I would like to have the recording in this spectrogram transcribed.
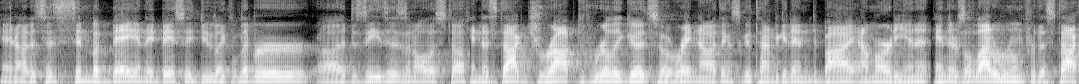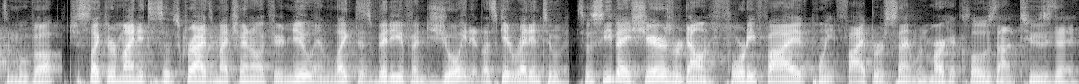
And uh, this is CymaBay, and they basically do like liver uh, diseases and all this stuff. And the stock dropped really good. So right now, I think it's a good time to get in to buy. I'm already in it. And there's a lot of room for the stock to move up. Just like to remind you to subscribe to my channel if you're new and like this video if you enjoyed it. Let's get right into it. So CBAY shares were down 45.5% when market closed on Tuesday.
